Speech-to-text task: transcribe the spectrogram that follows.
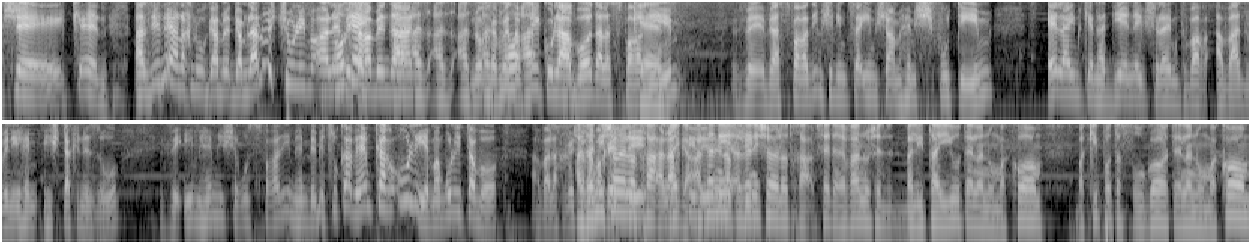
ש... כן. אז הנה, אנחנו, גם, גם לנו יש צ'ולי מועלם אוקיי, ואת הרב בן דהן. אז- אז- נו, חבר'ה, לא- תפסיקו אה, לעבוד על הספרדים, כן. ו- והספרדים שנמצאים שם הם שפוטים, אלא אם כן ה-DNA שלהם כבר עבד והם השתכנזו, ואם הם נשארו ספרדים, הם במצוקה, והם קראו לי, הם אמרו לי תבוא, אבל אחרי שנה וחצי, הלכתי רגע, לי אז אני, לנפשי. אז אני שואל אותך, בסדר, הבנו שבליטאיות אין לנו מקום, בכיפות הסרוגות אין לנו מקום,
